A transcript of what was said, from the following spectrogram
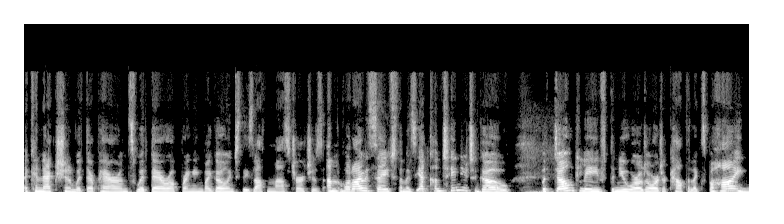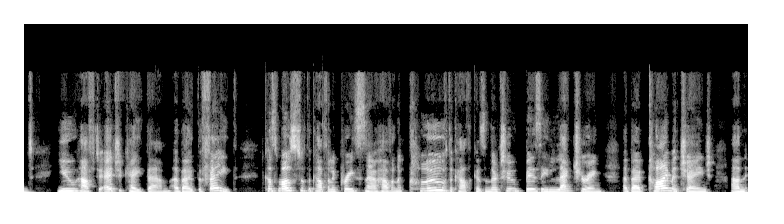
a connection with their parents with their upbringing by going to these latin mass churches. And what i would say to them is yeah continue to go but don't leave the new world order catholics behind. You have to educate them about the faith because most of the Catholic priests now haven't a clue of the catechism. They're too busy lecturing about climate change and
